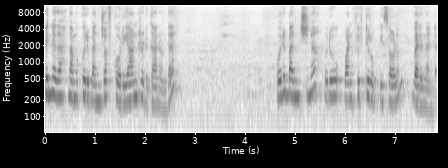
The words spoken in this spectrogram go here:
പിന്നെ ഇതാ നമുക്കൊരു ബഞ്ച് ഓഫ് കൊറിയാണ്ടർ എടുക്കാനുണ്ട്. ഒരു ബഞ്ചിന് ഒരു വൺ ഫിഫ്റ്റി റുപ്പീസോളം വരുന്നുണ്ട്.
